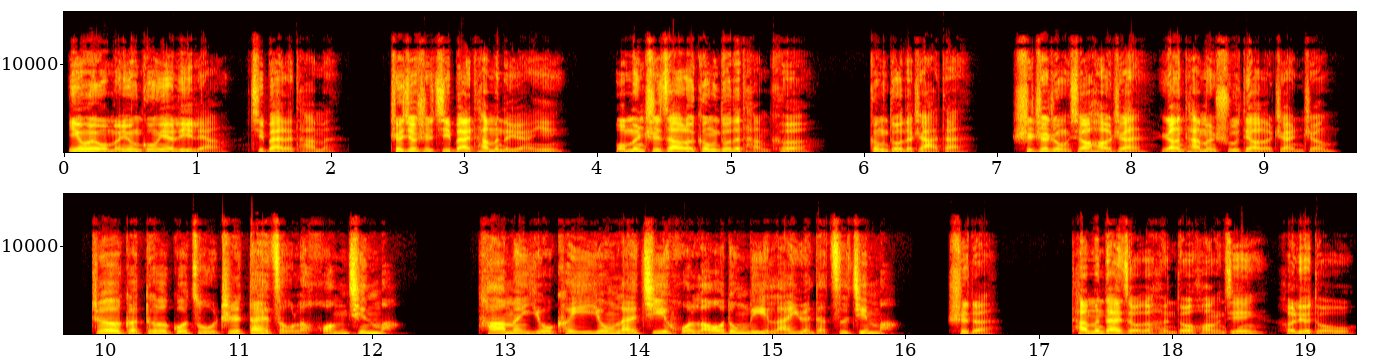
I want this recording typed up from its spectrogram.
因为我们用工业力量击败了他们，这就是击败他们的原因。我们制造了更多的坦克，更多的炸弹，是这种消耗战让他们输掉了战争。这个德国组织带走了黄金吗？他们有可以用来激活劳动力来源的资金吗？是的，他们带走了很多黄金和掠夺物。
